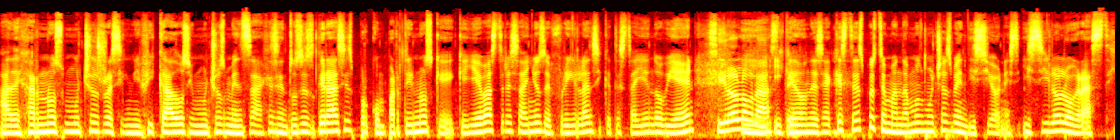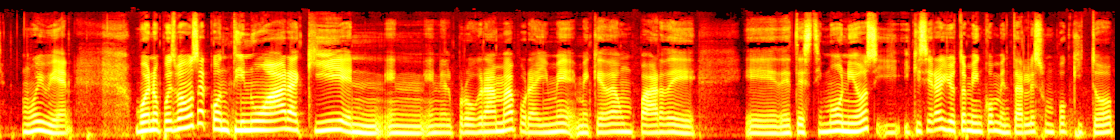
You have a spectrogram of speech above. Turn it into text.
a dejarnos muchos resignificados y muchos mensajes. Entonces, gracias por compartirnos que, llevas tres años de freelance y que te está yendo bien. Sí lo lograste. Y, que donde sea que estés, pues te mandamos muchas bendiciones. Y sí lo lograste. Muy bien. Bueno, pues vamos a continuar aquí en, en, el programa. Por ahí me, me queda un par de eh, de testimonios y, quisiera yo también comentarles un poquito.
